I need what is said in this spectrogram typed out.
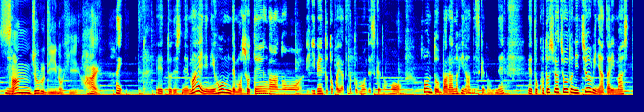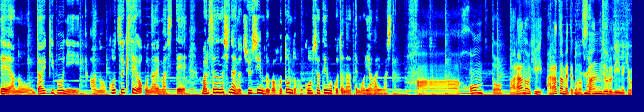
サンジョルディの日はいはい。えっとですね、前に日本でも書店があの、イベントとかやってたと思うんですけども、本とバラの日なんですけどもね、えっと、今年はちょうど日曜日にあたりまして、あの、大規模に、あの、交通規制が行われまして、バルセロナ市内の中心部がほとんど歩行者天国となって盛り上がりました。はあ本とバラの日改めてこのサンジョルディの日教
